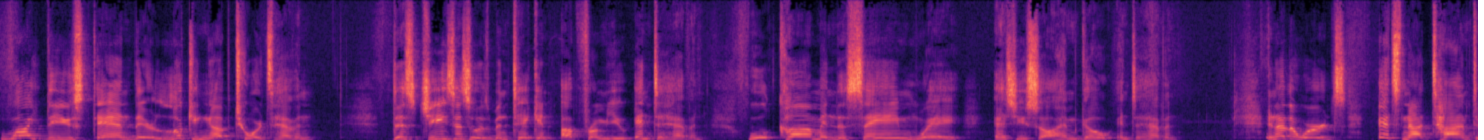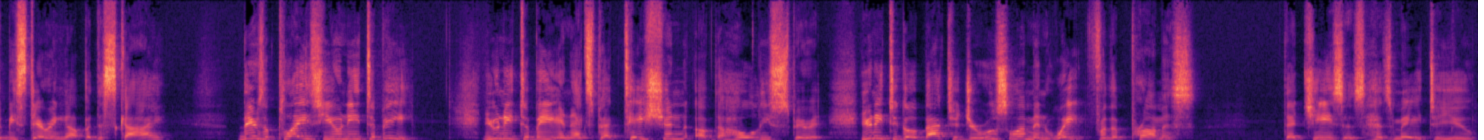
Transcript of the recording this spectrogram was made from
why do you stand there looking up towards heaven? This Jesus who has been taken up from you into heaven will come in the same way as you saw him go into heaven. In other words, it's not time to be staring up at the sky. There's a place you need to be. You need to be in expectation of the Holy Spirit. You need to go back to Jerusalem and wait for the promise that Jesus has made to you.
